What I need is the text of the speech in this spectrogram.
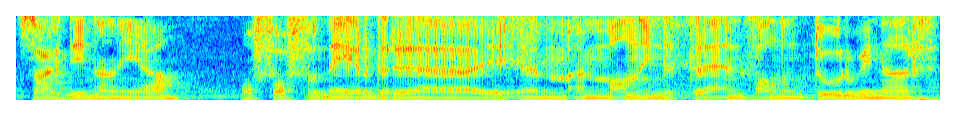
zag die dan niet aan? Of, of eerder uh, een, een, man in de trein van een toerwinnaar?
